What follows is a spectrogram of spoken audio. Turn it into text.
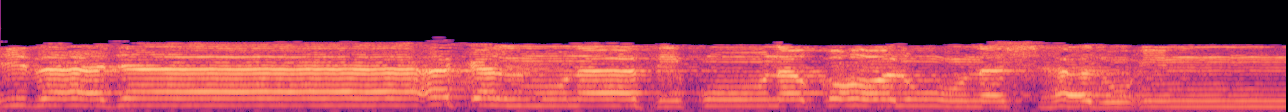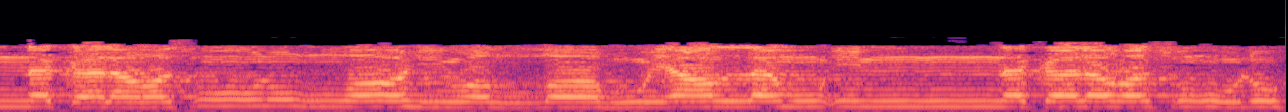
إذا جاءك المنافقون قالوا نشهد إنك لرسول الله والله يعلم إنك لرسوله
